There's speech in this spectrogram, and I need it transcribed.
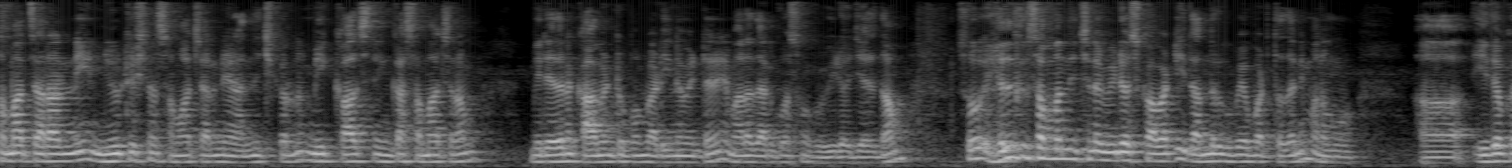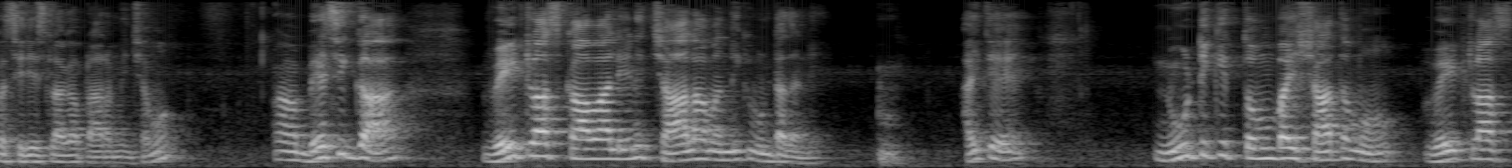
సమాచారాన్ని న్యూట్రిషనల్ సమాచారాన్ని నేను అందించగలను. మీకు కావాల్సిన ఇంకా సమాచారం మీరు ఏదైనా కామెంట్ రూపంలో అడిగిన వెంటనే మళ్ళీ దానికోసం ఒక వీడియో చేద్దాం. సో హెల్త్కి సంబంధించిన వీడియోస్ కాబట్టి ఇది అందరికి ఉపయోగపడుతుందని మనము ఇది ఒక సిరీస్ లాగా ప్రారంభించాము. బేసిక్గా వెయిట్ లాస్ కావాలి అని చాలామందికి ఉంటుందండి. అయితే నూటికి తొంభై శాతము వెయిట్ లాస్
